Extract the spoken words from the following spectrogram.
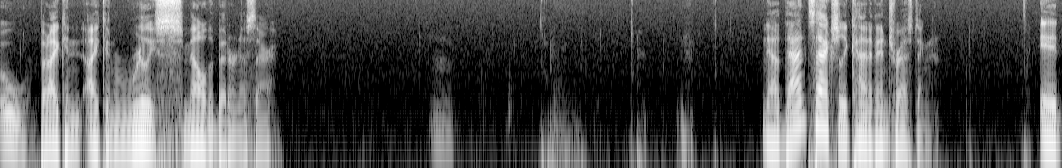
Ooh, but I can I can really smell the bitterness there. Now that's actually kind of interesting. It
